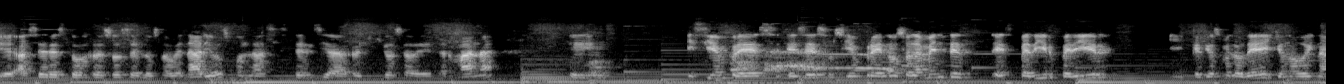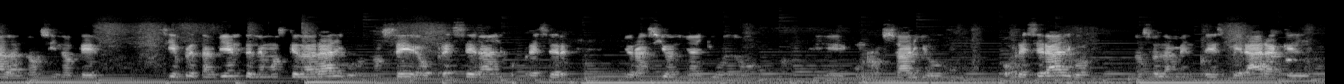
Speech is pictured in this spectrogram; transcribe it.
eh, hacer estos rezos de los novenarios con la asistencia religiosa de la hermana. Eh, y siempre es, es, eso, siempre no solamente es pedir, pedir y que Dios me lo dé y yo no doy nada, ¿no? Sino que siempre también tenemos que dar algo, no sé, ofrecer algo, ofrecer mi oración, mi ayuno, un rosario, ofrecer algo, no solamente esperar a que el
